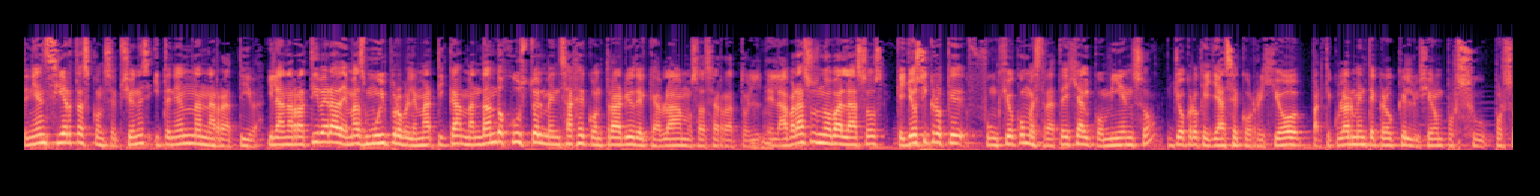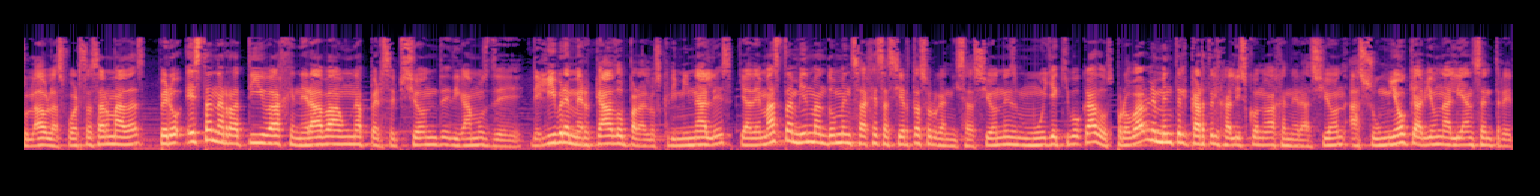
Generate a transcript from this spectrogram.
Tenían ciertas concepciones y tenían una narrativa. Y la narrativa era además muy problemática, mandando justo el mensaje contrario del que hablábamos hace rato. El, el abrazos no balazos, que yo sí creo que fungió como estrategia al comienzo. Yo creo que ya se corrigió. Particularmente creo que lo hicieron por su, por su lado las Fuerzas Armadas. Pero esta narrativa generaba una percepción de, digamos, de, de libre mercado para los criminales. Y además también mandó mensajes a ciertas organizaciones muy equivocados. Probablemente el cártel Jalisco Nueva Generación asumió que había una alianza entre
